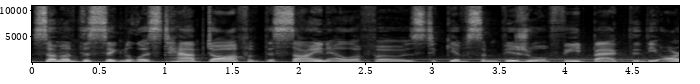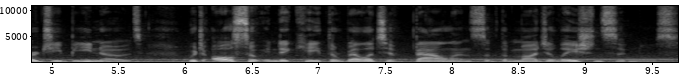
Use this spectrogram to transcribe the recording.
Some of the signal is tapped off of the sine LFOs to give some visual feedback through the RGB nodes, which also indicate the relative balance of the modulation signals.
